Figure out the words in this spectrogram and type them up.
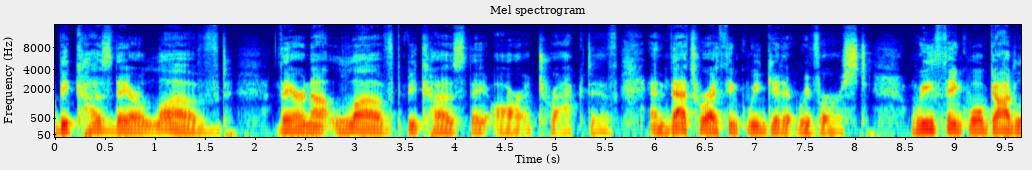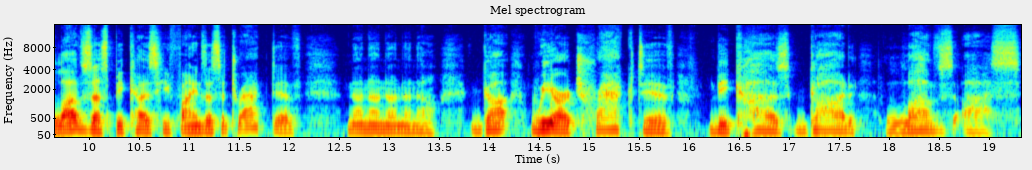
because they are loved. They are not loved because they are attractive. And that's where I think we get it reversed. We think, well, God loves us because he finds us attractive. No, no, no, no, no. God, we are attractive because God loves us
